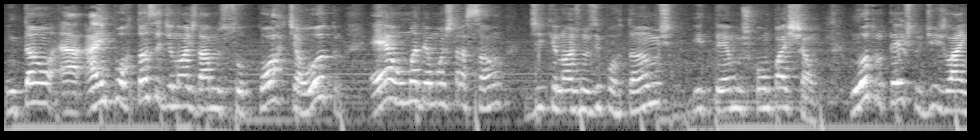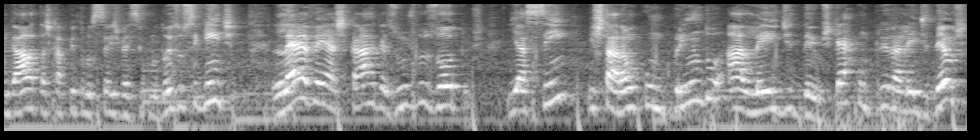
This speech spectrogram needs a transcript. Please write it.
Então, a, a, importância de nós darmos suporte a outro é uma demonstração de que nós nos importamos e temos compaixão. Um outro texto diz lá em Gálatas, capítulo 6, versículo 2, o seguinte: Levem as cargas uns dos outros, e assim estarão cumprindo a lei de Deus. Quer cumprir a lei de Deus?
